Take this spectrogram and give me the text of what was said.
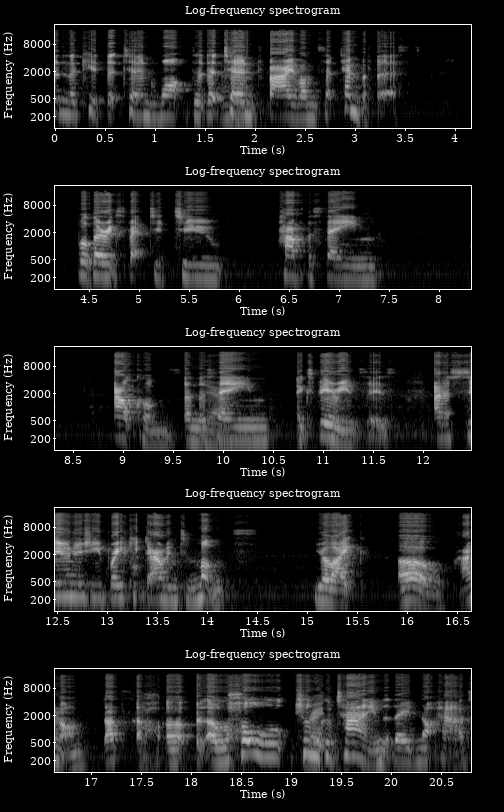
than the kid that turned one, that, that Uh-huh. turned five on September 1st. But they're expected to have the same outcomes and the Yeah. same experiences. And as soon as you break it down into months, you're like, oh, hang on, that's a, a, a whole chunk Right. of time that they've not had.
